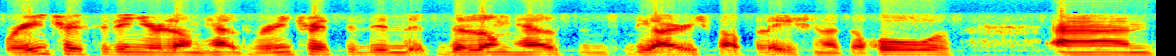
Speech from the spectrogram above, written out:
we're interested in your lung health. We're interested in the, the lung health of the Irish population as a whole and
